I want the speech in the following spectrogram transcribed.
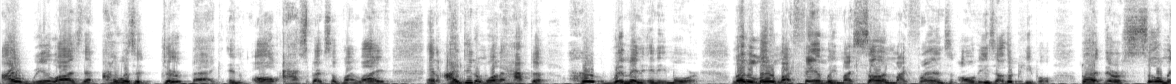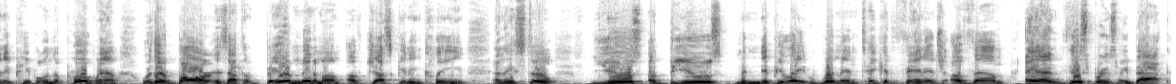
I realized that I was a dirtbag in all aspects of my life. And I didn't want to have to hurt women anymore, let alone my family, my son, my friends, and all these other people. But there are so many people in the program where their bar is at the bare minimum of just getting clean, and they still use, abuse, manipulate women, take advantage of them. And this brings me back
